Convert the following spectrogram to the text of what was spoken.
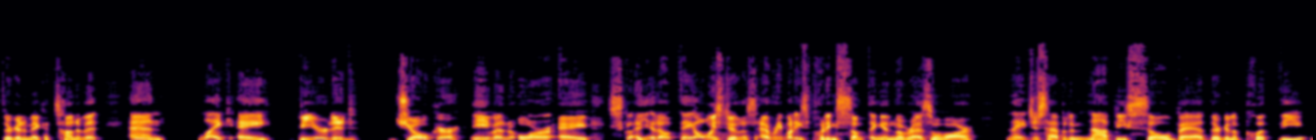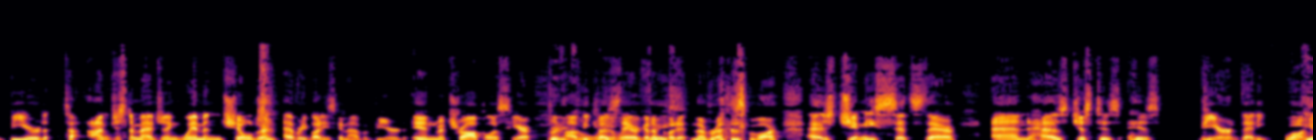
they're going to make a ton of it, and like a bearded Joker, even, or a, you know, they always do this. Everybody's putting something in the reservoir. They just happen to not be so bad. They're going to put the beard. To, I'm just imagining women, children, everybody's going to have a beard in Metropolis here uh, because they are going to put it in the reservoir. As Jimmy sits there and has just his his beard that he Well, he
